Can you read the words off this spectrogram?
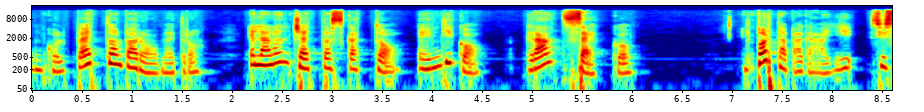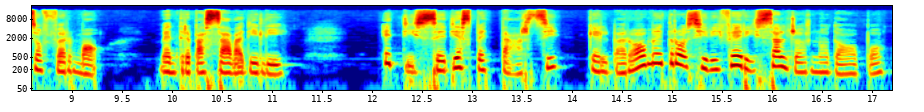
un colpetto al barometro e la lancetta scattò e indicò gran secco. Il portabagagli si soffermò mentre passava di lì e disse di aspettarsi che il barometro si riferisse al giorno dopo.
